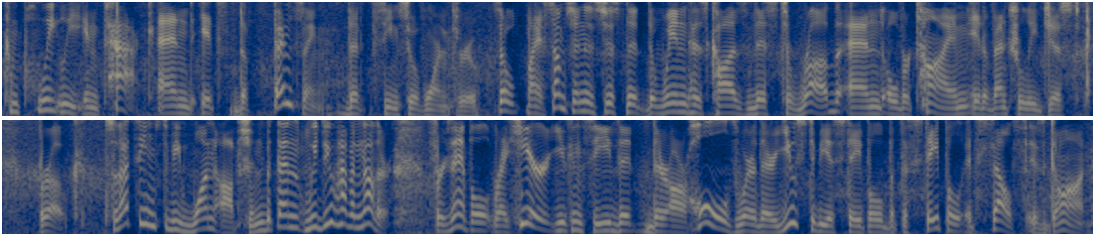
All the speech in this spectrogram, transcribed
completely intact, and it's the fencing that seems to have worn through. So my assumption is just that the wind has caused this to rub, and over time, it eventually just broke. So that seems to be one option, but then we do have another. For example, right here, you can see that there are holes where there used to be a staple, but the staple itself is gone.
